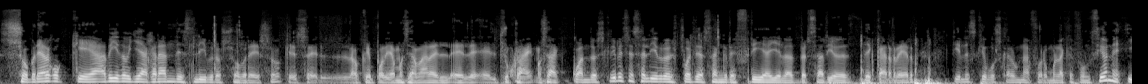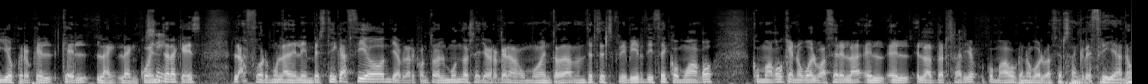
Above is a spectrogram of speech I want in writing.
sobre algo que ha habido ya grandes libros sobre eso, que es lo que podríamos llamar el, true crime. O sea, cuando escribes ese libro después de La sangre fría y el adversario de, Carrer, tienes que buscar una fórmula que funcione. Y yo creo que él, que la, encuentra, que es la fórmula de la investigación, de hablar con todo el mundo. O sea, yo creo que en algún momento dado, antes de escribir, dice cómo hago, cómo hago que no vuelva a hacer el, adversario, cómo hago que no vuelva a hacer sangre fría, ¿no?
